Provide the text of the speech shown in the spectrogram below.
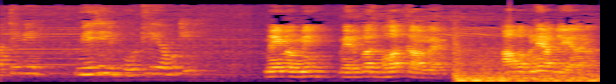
आते हुए मेरी रिपोर्ट ले आओगे? नहीं मम्मी मेरे पास बहुत काम है। आप अपने आप ले आना।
